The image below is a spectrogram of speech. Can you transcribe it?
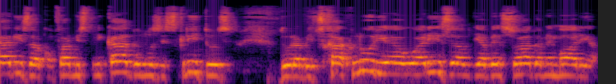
Arizal, conforme explicado nos escritos do Rabbi Luria, o Arizal de abençoada memória.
